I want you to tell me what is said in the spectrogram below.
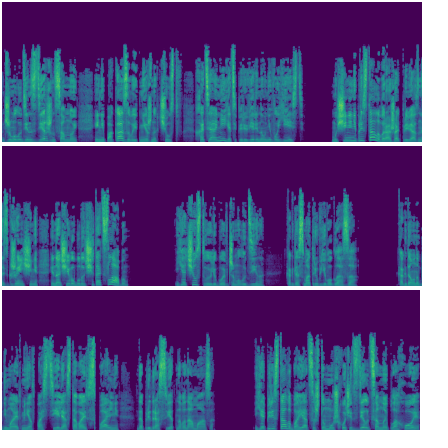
Джамалудин сдержан со мной и не показывает нежных чувств, хотя они, я теперь уверена, у него есть. Мужчине не пристало выражать привязанность к женщине, иначе его будут считать слабым. Я чувствую любовь Джамалудина, когда смотрю в его глаза, когда он обнимает меня в постели, оставаясь в спальне до предрассветного намаза. Я перестала бояться, что муж хочет сделать со мной плохое,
